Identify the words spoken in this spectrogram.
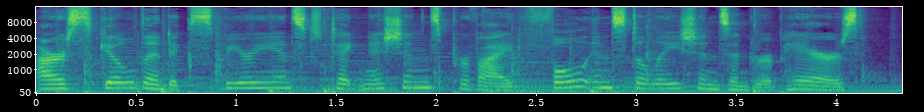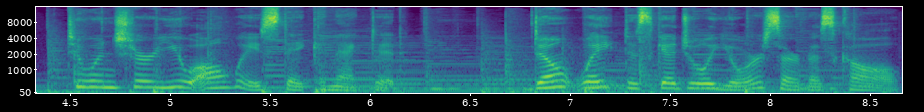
Our skilled and experienced technicians provide full installations and repairs to ensure you always stay connected. Don't wait to schedule your service call.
